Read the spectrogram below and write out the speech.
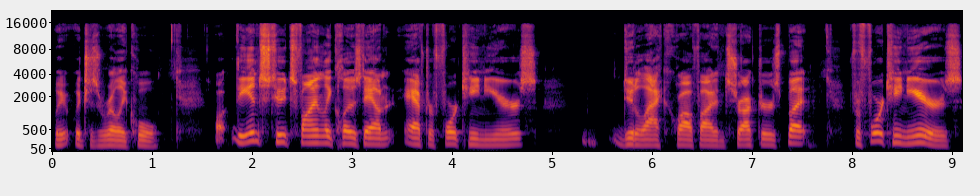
which is really cool. Uh, the institute's finally closed down after 14 years due to lack of qualified instructors, but for 14 years,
